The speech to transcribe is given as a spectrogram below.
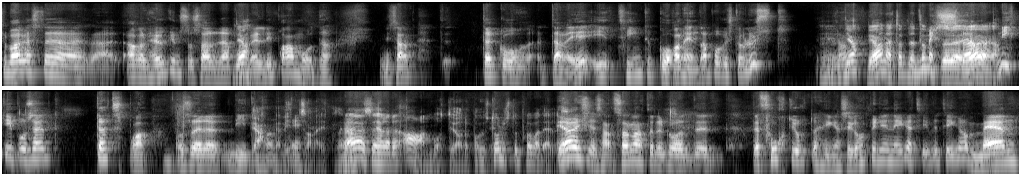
Tilbake til eh, Arild Haugen som sa det der på Ja. en veldig bra måte. Det går, der er ting det går an å endre på hvis du har lyst. Ja, ja nettopp. Det nettopp. meste, ja, ja, ja. 90 dødsbra. Og så er det lite Ja, sånn. er sånn. Men Så her er det en annen måte å gjøre det på, hvis du har lyst til å prøve det. liksom. Ja, ikke sant. Sånn at det går Det, det er fort gjort å henge seg opp i de negative tingene, men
